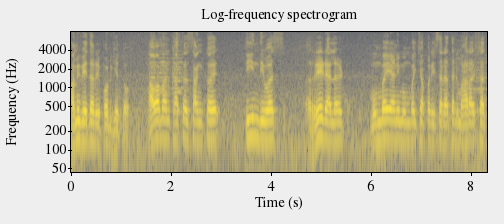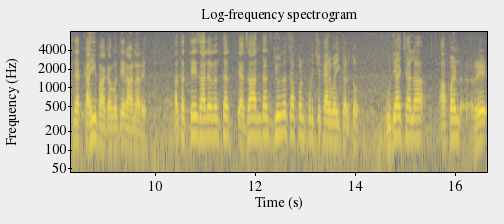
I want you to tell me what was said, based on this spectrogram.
आम्ही वेदर रिपोर्ट घेतो. हवामान खातं सांगतोय तीन दिवस रेड अलर्ट मुंबई आणि मुंबईच्या परिसरात आणि महाराष्ट्रातल्या काही भागामध्ये राहणार आहे. आता ते झाल्यानंतर त्याचा अंदाज घेऊनच आपण पुढची कारवाई करतो. उद्याच्याला आपण रेड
